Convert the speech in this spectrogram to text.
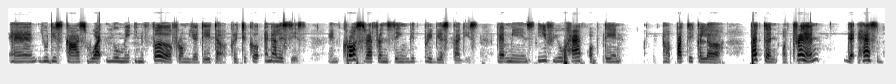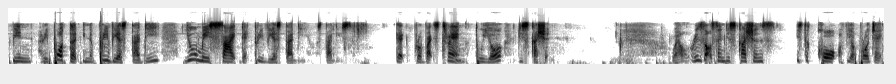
and you discuss what you may infer from your data, critical analysis, and cross-referencing with previous studies. That means if you have obtained a particular pattern or trend that has been reported in a previous study, you may cite that previous study studies that provide strength to your discussion. Well, results and discussions is the core of your project,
